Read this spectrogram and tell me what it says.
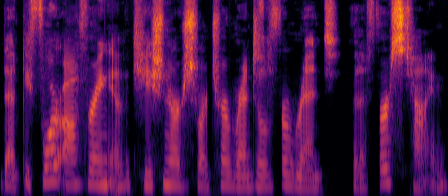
that before offering a vacation or short term rental for rent for the first time,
